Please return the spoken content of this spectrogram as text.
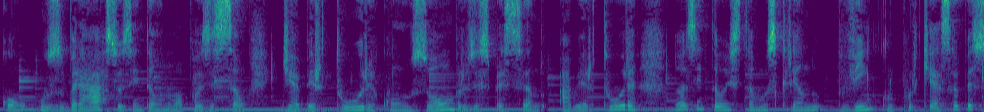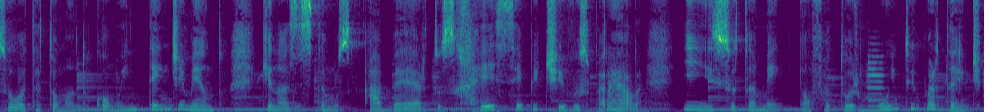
com os braços então numa posição de abertura, com os ombros expressando abertura, nós então estamos criando vínculo, porque essa pessoa está tomando como entendimento que nós estamos abertos, receptivos para ela. E isso também é um fator muito importante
